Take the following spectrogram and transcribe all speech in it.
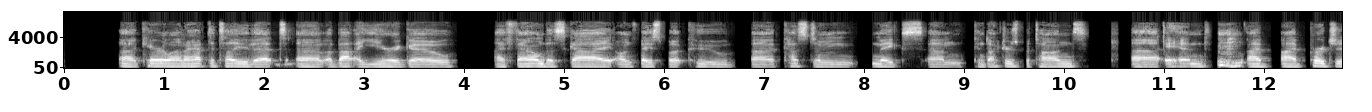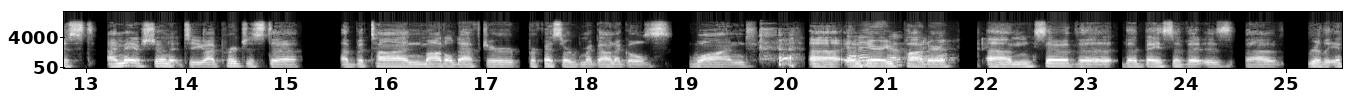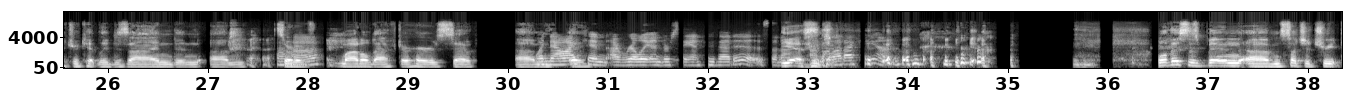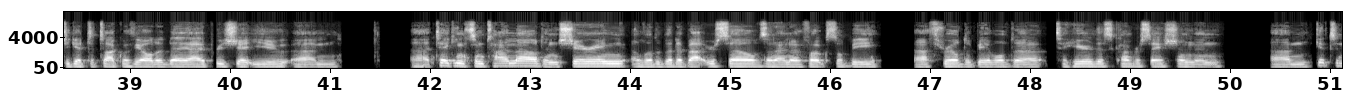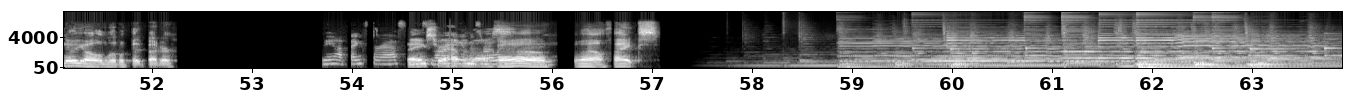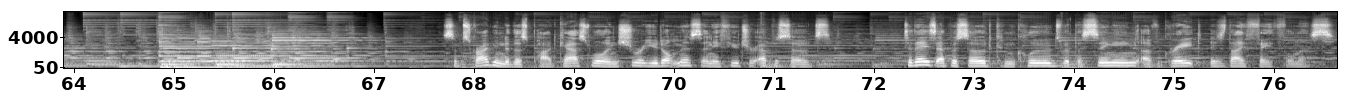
Uh, Caroline, I have to tell you that uh, about a year ago, I found this guy on Facebook who uh, custom makes um, conductor's batons. Uh, and I, I purchased, I may have shown it to you, I purchased a, a baton modeled after Professor McGonagall's wand uh, in Harry so Potter. Cool. Um, so the, the base of it is uh, really intricately designed and um, sort uh-huh. of modeled after hers. So, um, well, now I can I really understand who that is, and yes. I'm, glad I can. well, this has been um, such a treat to get to talk with you all today. I appreciate you um, uh, taking some time out and sharing a little bit about yourselves, and I know folks will be uh, thrilled to be able to to hear this conversation and um, get to know you all a little bit better. Yeah, thanks for asking. Thanks for having us. Really oh, well, thanks. Subscribing to this podcast will ensure you don't miss any future episodes. Today's episode concludes with the singing of Great is Thy Faithfulness.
